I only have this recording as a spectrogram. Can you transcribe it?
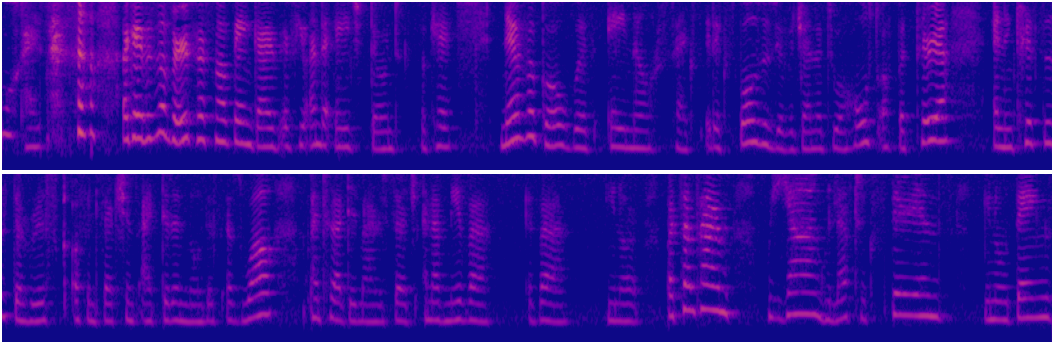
oh guys. okay, this is a very personal thing, guys. If you're underage, don't, okay? Never go with anal sex. It exposes your vagina to a host of bacteria and increases the risk of infections. I didn't know this as well until I did my research, and I've never ever, you know. But sometimes we're young, we love to experience, you know, things.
